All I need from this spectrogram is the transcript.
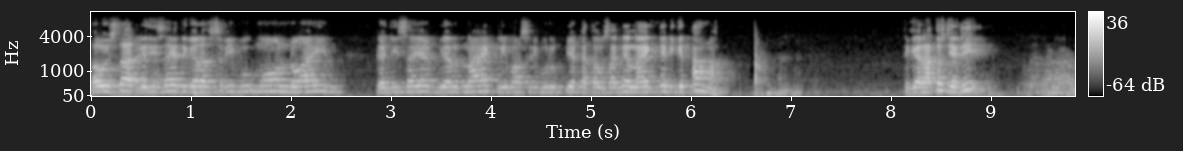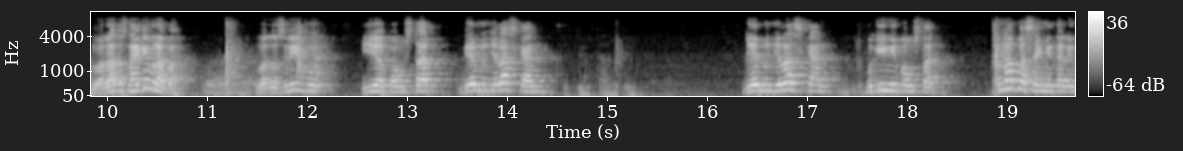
Pak Ustadz, gaji saya 300 ribu, mohon doain. Gaji saya biar naik 500 ribu rupiah, kata Ustadznya naiknya dikit amat. 300 jadi 200 naiknya berapa? 200 ribu. Iya Pak Ustadz, dia menjelaskan. Dia menjelaskan, Begini Pak Ustadz, kenapa saya minta 5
